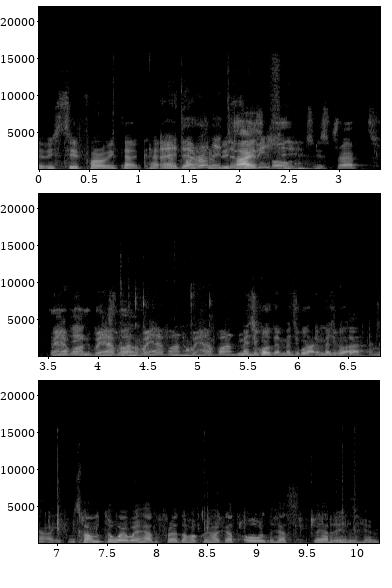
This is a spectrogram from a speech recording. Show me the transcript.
Are we still following tank? Hey, they're running to Ty's busy. boat is trapped. We have one, we have one, we have one, we have one. Magical them, magical them, Danny, you magical them. now. You can Come to where we had Fred We have got old Hesteril here.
